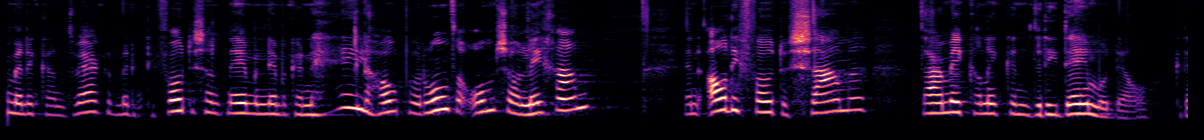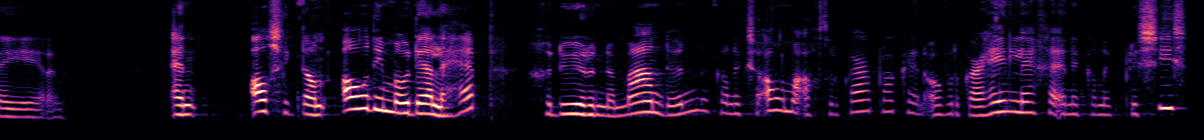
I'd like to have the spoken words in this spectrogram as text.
Dan ben ik aan het werken, ben ik die foto's aan het nemen, dan neem ik een hele hoop rondom zo'n lichaam. En al die foto's samen, daarmee kan ik een 3D-model creëren. En als ik dan al die modellen heb, gedurende maanden, dan kan ik ze allemaal achter elkaar plakken en over elkaar heen leggen. En dan kan ik precies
